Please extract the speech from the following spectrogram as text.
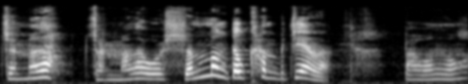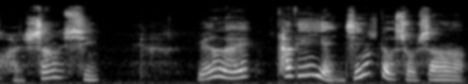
怎么了？怎么了？我什么都看不见了。霸王龙很伤心。原来他连眼睛都受伤了。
